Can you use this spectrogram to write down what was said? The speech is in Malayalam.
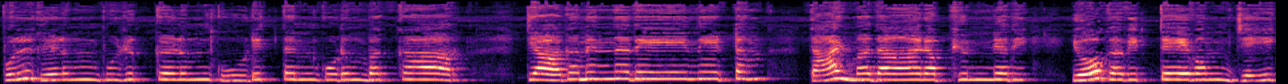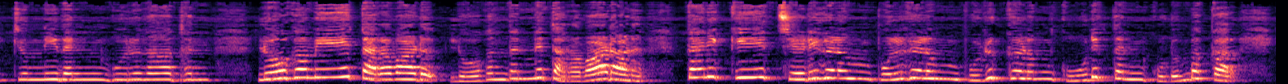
പുൽകളും പുഴുക്കളും കൂടിത്തൻ കുടുംബക്കാർ. ത്യാഗമെന്നതേ നേട്ടം താഴ്മദാനഭ്യുന്നതി യോഗവിത്തേവം ജയിക്കുന്നിതൻ ഗുരുനാഥൻ. ലോകമേ തറവാട് ലോകം തന്നെ തറവാടാണ്. തനിക്ക് ചെടികളും പുൽകളും പുഴുക്കളും കൂടിത്തൻ കുടുംബക്കാർ.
